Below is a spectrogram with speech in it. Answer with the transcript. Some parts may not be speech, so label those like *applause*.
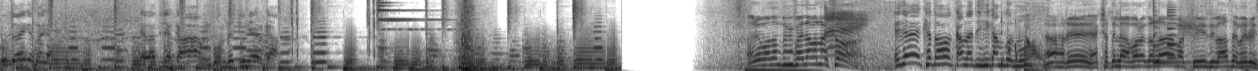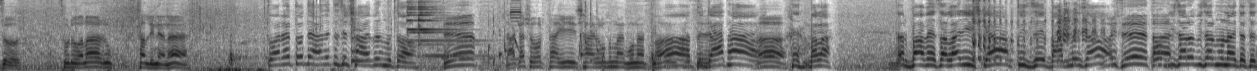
পুত গেছে গা? এরা দিছে কাম বন্ধের দুনিয়ার কাম। আরে মদন তুমি কই যাবার লাগছো? এই যে খেত কামলা দিছি কাম করমু। আরে একসাথে আবার গেলাম আর তুই যে বাসে বের হইছ ছোটবেলা ছাড়লি না না? তোরে তো দেখা যাইতেছে সাহেবের মতো। ঢাকা শহর থাই সাহেবের মতন লাগবো না তুই হ্যাঁ, খেতে-। *laughs* বালা তোর বাপে চালাই রিস্কা আর তুই যে বাপ লইছ হইছে ও তা বিচার বিচার মনে হইতেছে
